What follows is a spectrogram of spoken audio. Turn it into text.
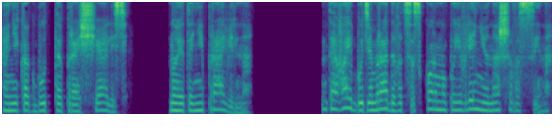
Они как будто прощались, но это неправильно. «Давай будем радоваться скорому появлению нашего сына».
